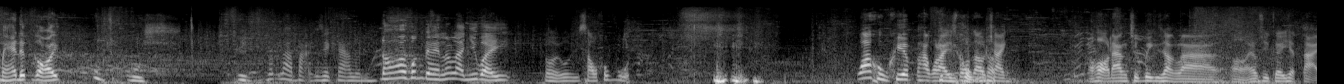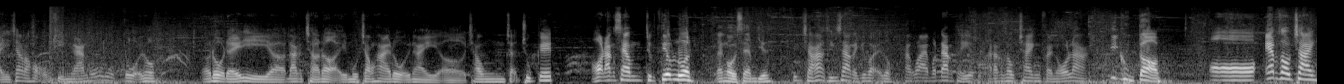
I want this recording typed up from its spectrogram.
Mẹ được gọi. Ui, ui. Thì vẫn là bạn cái JK luôn. Đó vấn đề nó là như vậy. Trời ơi sáu không một quá khủng khiếp Kinh Sport khủng giao tranh. Họ đang chứng minh rằng là ở LCK hiện tại thì chắc là họ cũng chỉ ngán mỗi một đội thôi. Ở đội đấy thì ờ, đang chờ đợi một trong hai đội này ở trong trận chung kết. Họ đang xem trực tiếp luôn. Đang ngồi xem dưới chính xác chính xác là như vậy rồi. Hàng vẫn đang thể hiện khả năng giao tranh phải nói là kinh khủng tởm. Họ ép giao tranh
